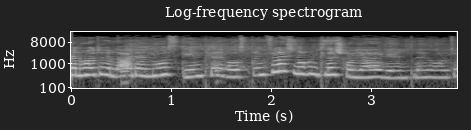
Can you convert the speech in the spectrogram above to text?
Kann heute leider nur das Gameplay rausbringen. Vielleicht noch ein Clash Royale Gameplay heute.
